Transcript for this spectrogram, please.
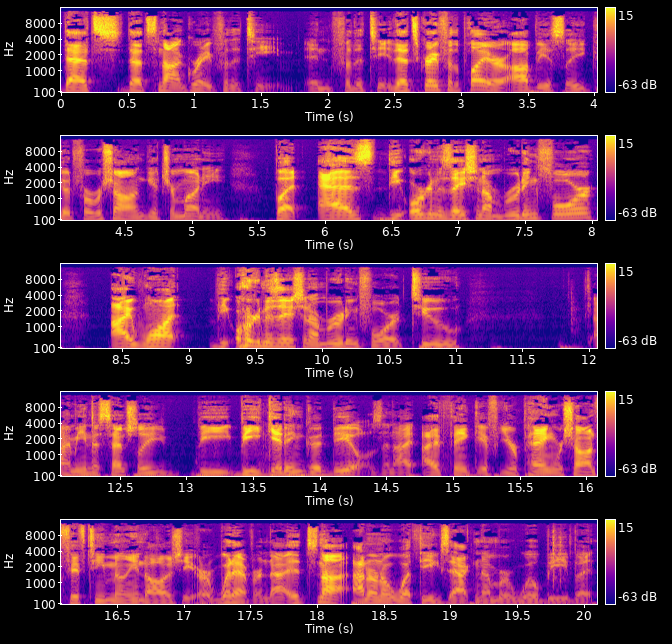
that's that's not great for the team and for the team that's great for the player obviously good for Richaun get your money but as the organization I'm rooting for I want the organization I'm rooting for to I mean, essentially be be getting good deals. And I, I think if you're paying Richaun fifteen million dollars a year or whatever, it's not. I don't know what the exact number will be, but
